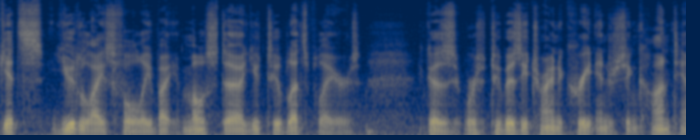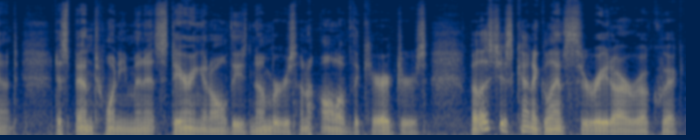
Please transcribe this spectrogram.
gets utilized fully by most uh, YouTube Let's Players because we're too busy trying to create interesting content to spend 20 minutes staring at all these numbers and all of the characters. But let's just kind of glance through radar real quick.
